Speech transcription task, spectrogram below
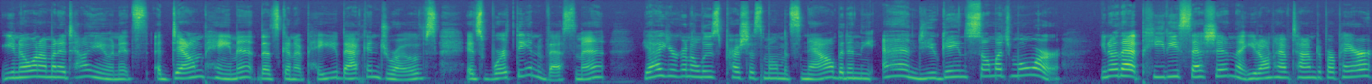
you know what I'm going to tell you, and it's a down payment that's going to pay you back in droves. It's worth the investment. Yeah, you're going to lose precious moments now, but in the end, you gain so much more. You know that PD session that you don't have time to prepare?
